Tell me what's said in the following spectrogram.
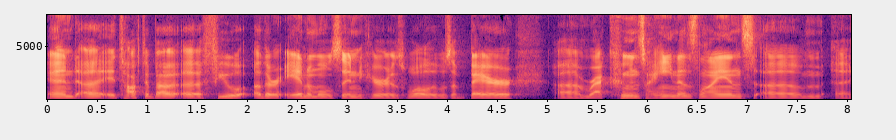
And uh, it talked about a few other animals in here as well. It was a bear, um, raccoons, hyenas, lions, um, uh,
